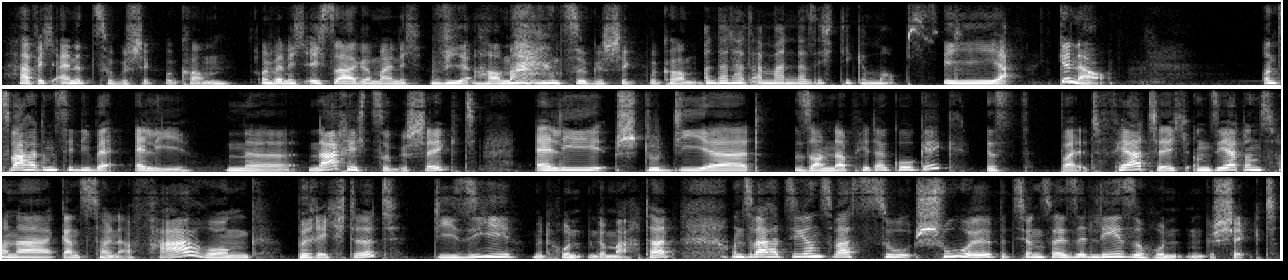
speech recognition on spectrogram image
habe ich eine zugeschickt bekommen. Und wenn ich ich sage, meine ich, wir haben eine zugeschickt bekommen. Und dann hat Amanda sich die gemobst. Ja, genau. Und zwar hat uns die liebe Ellie eine Nachricht zugeschickt. Ellie studiert Sonderpädagogik, ist bald fertig und sie hat uns von einer ganz tollen Erfahrung berichtet, die sie mit Hunden gemacht hat. Und zwar hat sie uns was zu Schul- bzw. Lesehunden geschickt.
